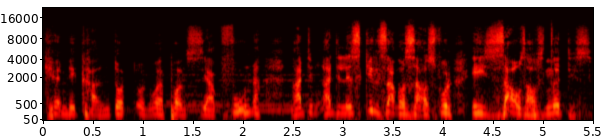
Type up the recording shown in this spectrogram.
chemical ntontoni weapons siyakufuna. Ngathi ngathi le skill sakho zawusifuna izawu zawusincedisa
